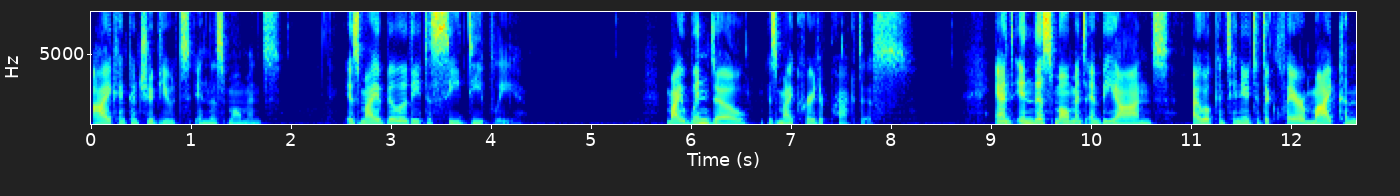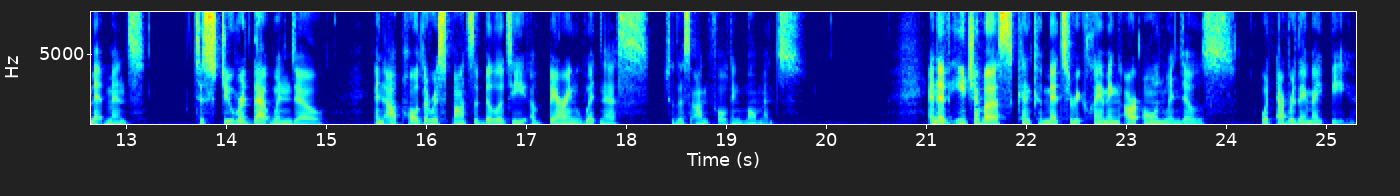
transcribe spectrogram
I can contribute in this moment is my ability to see deeply. My window is my creative practice. And in this moment and beyond, I will continue to declare my commitment to steward that window and uphold the responsibility of bearing witness to this unfolding moment. And if each of us can commit to reclaiming our own windows, whatever they might be,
